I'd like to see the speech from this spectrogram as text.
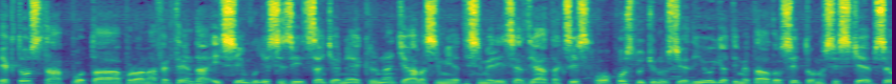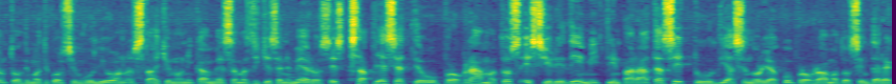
Εκτός από τα προαναφερθέντα, οι σύμβουλοι συζήτησαν και ενέκριναν και άλλα σημεία της ημερήσιας διάταξης, όπως του κοινού σχεδίου για τη μετάδοση των συσκέψεων των Δημοτικών Συμβουλίων στα κοινωνικά μέσα μαζικής ενημέρωσης, στα πλαίσια του προγράμματος Ισχυρή Δήμη, την παράταση του διασυνοριακού προγράμματος Interreg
